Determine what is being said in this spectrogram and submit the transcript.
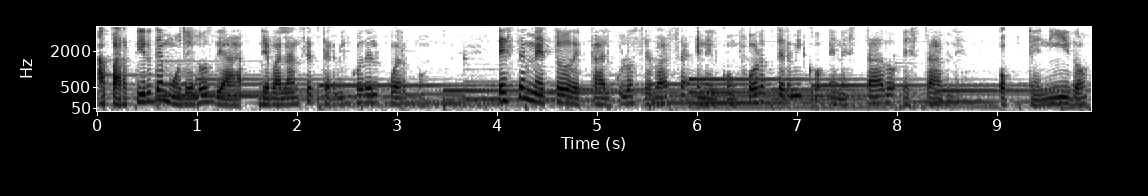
a partir de modelos de, balance térmico del cuerpo este método de cálculo se basa en el confort térmico en estado estable, obtenido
